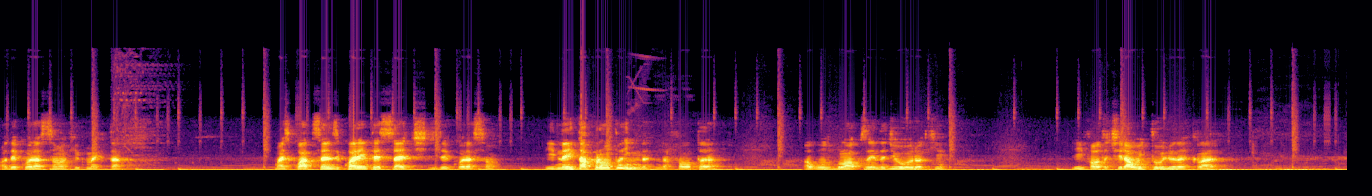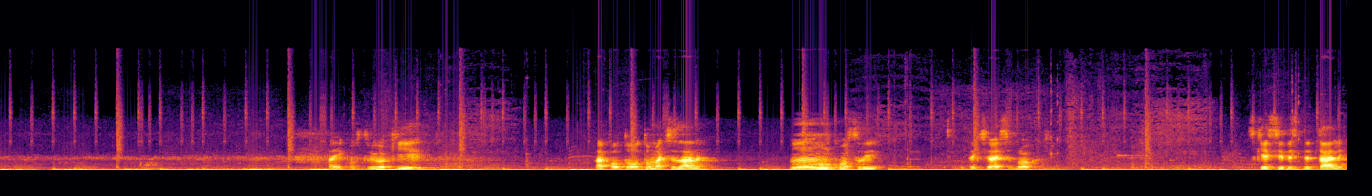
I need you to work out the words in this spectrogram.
Olha a decoração aqui, como é que tá. Mais 447 de decoração. E nem tá pronto ainda. Ainda falta alguns blocos ainda de ouro aqui. E falta tirar o entulho, né? Claro. Aí, construiu aqui. Ah, faltou automatizar, né? Hum, construir... Vou ter que tirar esse bloco aqui. Esqueci desse detalhe.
